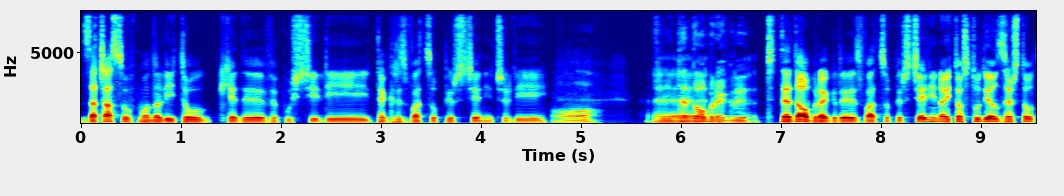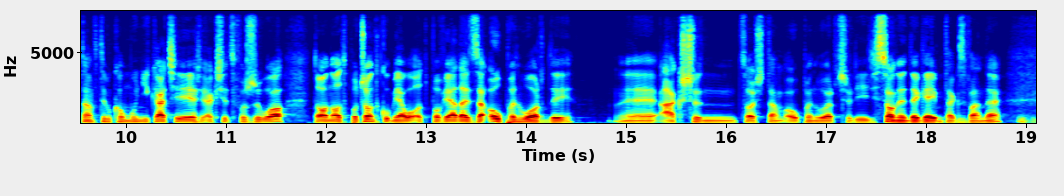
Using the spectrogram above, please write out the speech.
za czasów Monolitu, kiedy wypuścili te gry z Władców Pierścieni, czyli... O. Czyli te dobre gry. Te dobre gry z Władców Pierścieni. No i to studio zresztą tam w tym komunikacie, jak się tworzyło, to ono od początku miało odpowiadać za open worldy, E, action, coś tam open world, czyli Sony The Game tak zwane. Mhm.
